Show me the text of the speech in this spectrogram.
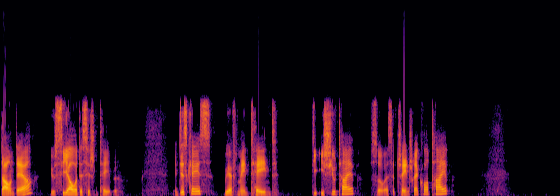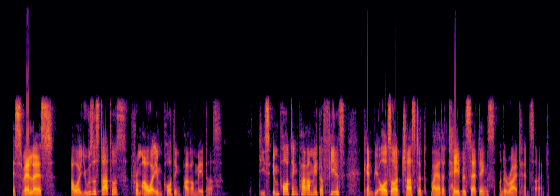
Down there, you see our decision table. In this case, we have maintained the issue type, so as a change record type, as well as our user status from our importing parameters. These importing parameter fields can be also adjusted via the table settings on the right hand side.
